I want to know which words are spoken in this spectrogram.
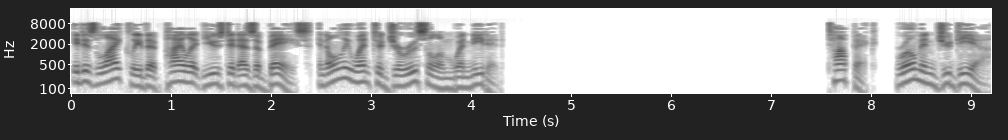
It is likely that Pilate used it as a base, and only went to Jerusalem when needed. Roman Judea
